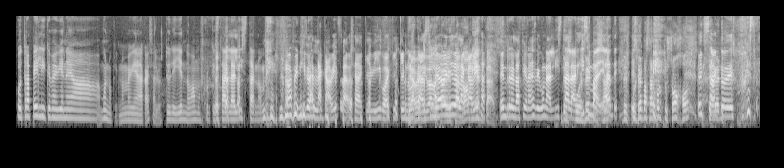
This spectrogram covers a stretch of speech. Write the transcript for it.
Otra peli que me viene a. Bueno, que no me viene a la cabeza, lo estoy leyendo, vamos, porque está en la lista, no me, no me ha venido a la cabeza. O sea, ¿qué digo aquí? ¿Qué notas? Me ha venido a la cabeza, en relación a una lista larguísima adelante. Después de pasar por tus ojos. Exacto, después de,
